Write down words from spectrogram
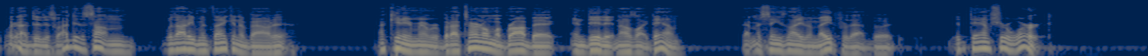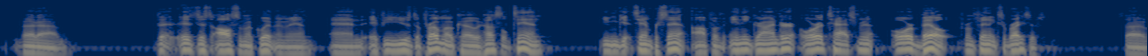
What did I do this? I did something without even thinking about it. I can't even remember, but I turned on my Brodbeck and did it, and I was like, "Damn, that machine's not even made for that," but it damn sure worked. But um, th- it's just awesome equipment, man. And if you use the promo code Hustle ten, you can get ten percent off of any grinder or attachment or belt from Phoenix Abrasives. So,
